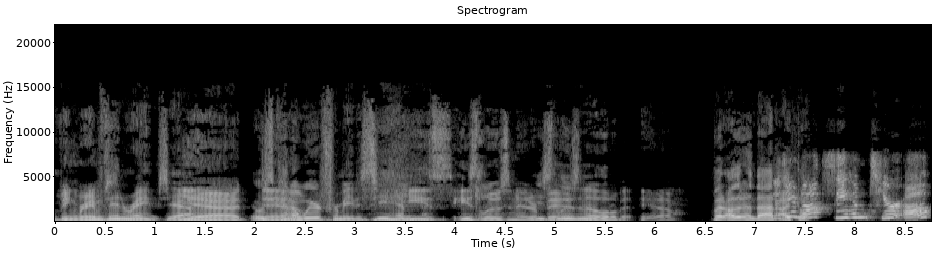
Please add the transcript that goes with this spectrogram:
Ving Rhames. Vin Rhames. Yeah, Yeah, It was kind of weird for me to see him. He's he's losing it a he's bit. losing it a little bit. Yeah. But other than that, Did I you thought not see him tear up?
